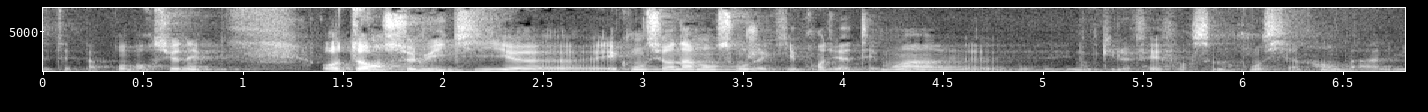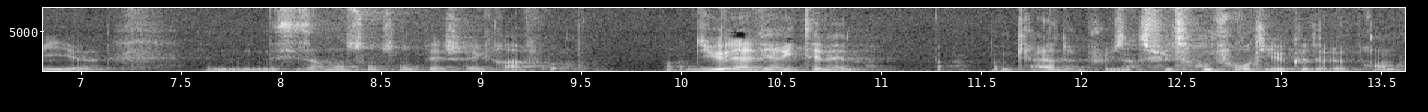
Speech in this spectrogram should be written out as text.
n'était pas proportionné. Autant celui qui euh, est conscient d'un mensonge et qui prend Dieu à témoin, euh, et donc il le fait forcément consciemment, bah, lui, euh, nécessairement, son, son, péché est grave. Quoi. Dieu est la vérité même. Donc rien de plus insultant pour Dieu que de le prendre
